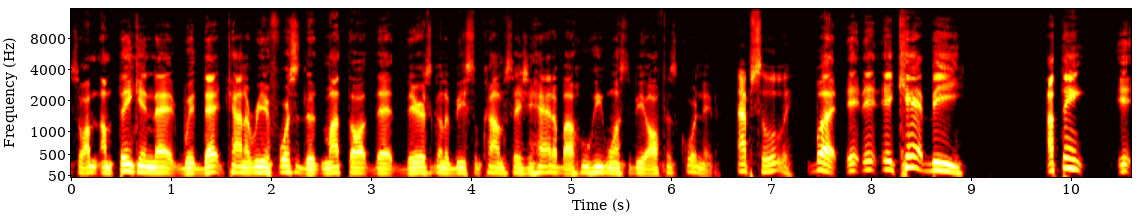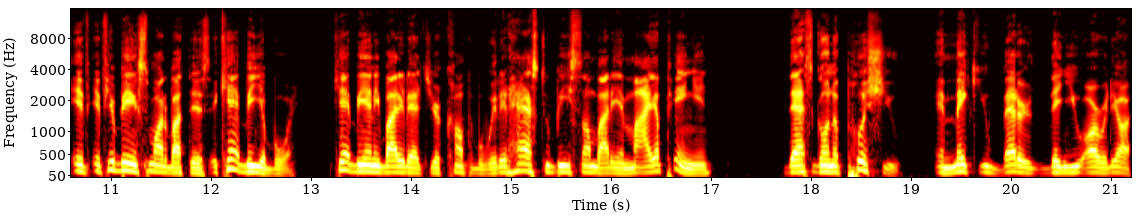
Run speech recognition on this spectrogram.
So I'm, I'm, thinking that with that kind of reinforces the, my thought that there's going to be some conversation had about who he wants to be offense coordinator. Absolutely. But it, it, it can't be, I think if, if you're being smart about this, it can't be your boy. It can't be anybody that you're comfortable with. It has to be somebody, in my opinion, that's going to push you and make you better than you already are.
